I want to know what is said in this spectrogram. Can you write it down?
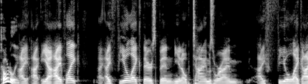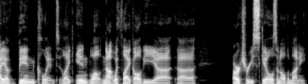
Totally. I, I yeah, I've like I, I feel like there's been, you know, times where I'm I feel like I have been Clint. Like in well, not with like all the uh uh archery skills and all the money,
